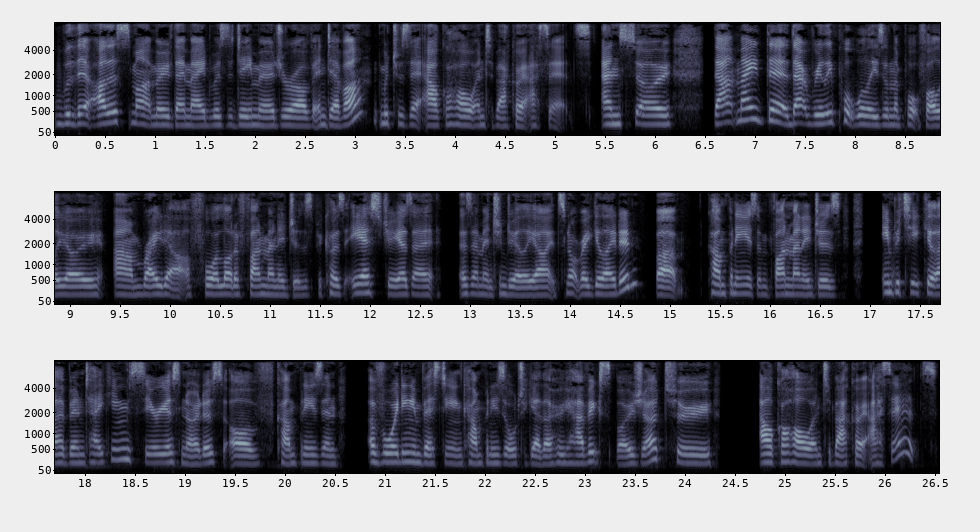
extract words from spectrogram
with the other smart move they made was the demerger of Endeavour, which was their alcohol and tobacco assets, and so that made the that really put Woolies on the portfolio um, radar for a lot of fund managers because ESG, as I as I mentioned earlier, it's not regulated, but companies and fund managers in particular have been taking serious notice of companies and avoiding investing in companies altogether who have exposure to alcohol and tobacco assets.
